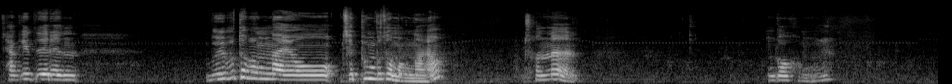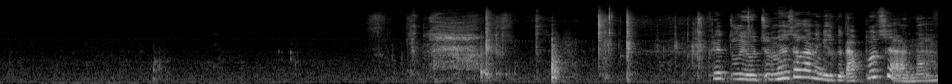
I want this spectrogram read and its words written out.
자기들은 물부터 먹나요? 제품부터 먹나요? 저는 이거 먹네. 그래도 요즘 회사 가는 게 그렇게 나쁘지 않아.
